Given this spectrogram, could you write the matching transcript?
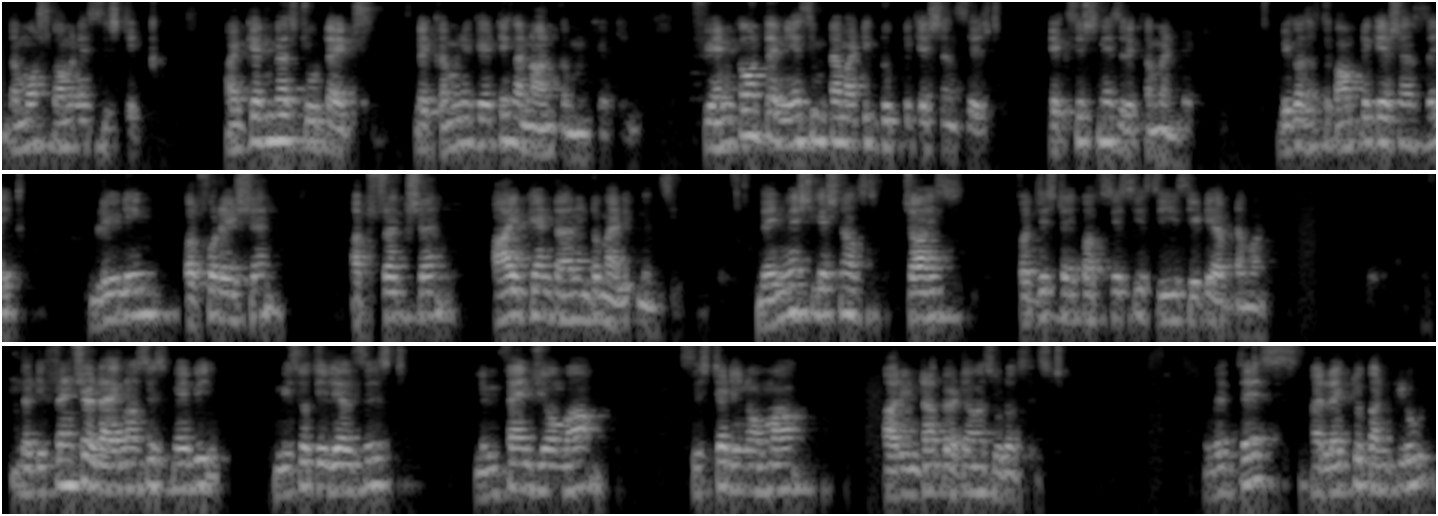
The most common is cystic. It can be of two types, like communicating and non-communicating. If you encounter an asymptomatic duplication cyst, excision is recommended because of the complications like bleeding, perforation, obstruction, or it can turn into malignancy. The investigation of choice for this type of cyst is CECT abdomen. The differential diagnosis may be mesothelial cyst, lymphangioma, cystadenoma, or intraperitoneal pseudocyst. With this, I'd like to conclude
